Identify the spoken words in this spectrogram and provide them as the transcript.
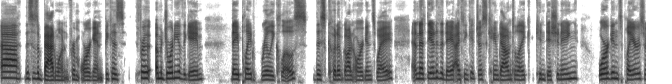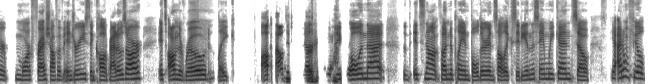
ah, this is a bad one from Oregon because for a majority of the game, they played really close. This could have gone Oregon's way. And at the end of the day, I think it just came down to like conditioning. Oregon's players are more fresh off of injuries than Colorado's are. It's on the road. Like altitude does a big role in that. It's not fun to play in Boulder and Salt Lake City in the same weekend. So yeah, I don't feel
